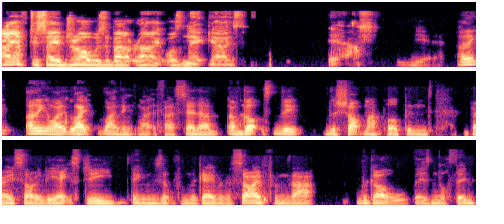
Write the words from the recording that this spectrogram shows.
I have to say a draw was about right, wasn't it, guys? Yeah. Yeah, I think I think like like I think like I said, I've, I've got the the shot map up, and very sorry, the XG things up from the game. And aside from that, the goal, there's nothing.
